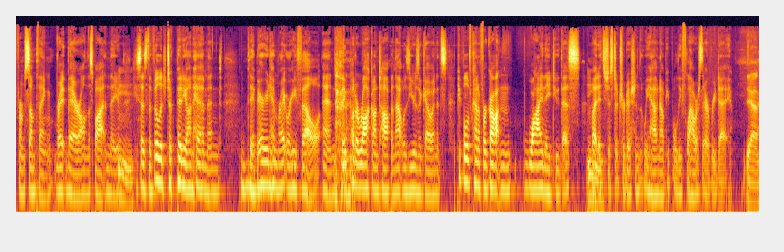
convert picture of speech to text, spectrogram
from something right there on the spot and they hmm. he says the village took pity on him and they buried him right where he fell and they put a rock on top and that was years ago and it's people have kind of forgotten why they do this but hmm. it's just a tradition that we have now. People leave flowers there every day. Yeah.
